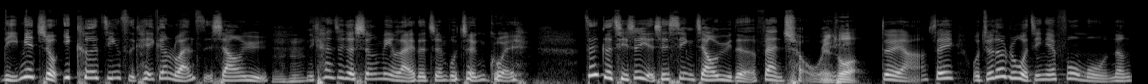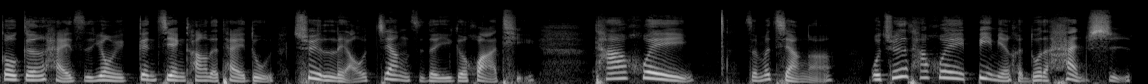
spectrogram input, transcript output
里面只有一颗精子可以跟卵子相遇。你看这个生命来的珍不珍贵？这个其实也是性教育的范畴，没错，对啊，所以我觉得，如果今天父母能够跟孩子用于更健康的态度去聊这样子的一个话题，他会怎么讲啊？我觉得他会避免很多的憾事。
